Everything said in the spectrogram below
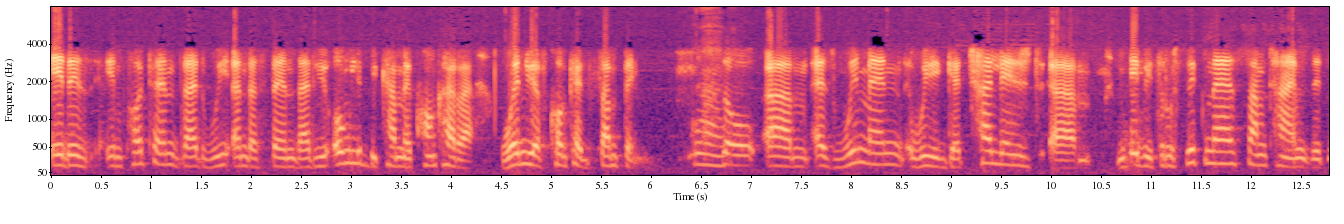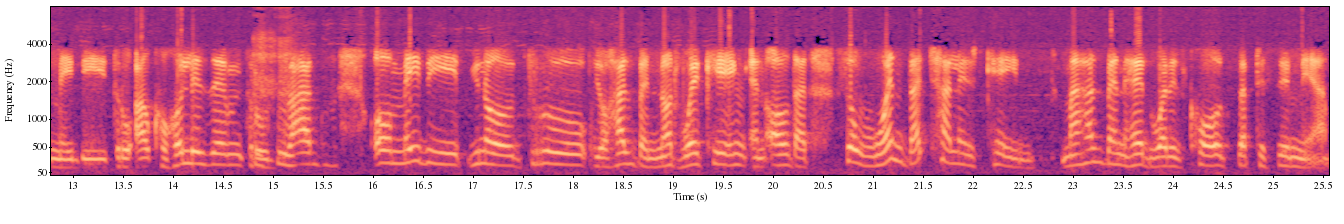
It is important that we understand that you only become a conqueror when you have conquered something. Wow. So, um, as women, we get challenged. Um, maybe through sickness, sometimes it may be through alcoholism, through mm-hmm. drugs, or maybe, you know, through your husband not working and all that. So when that challenge came, my husband had what is called septicemia.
